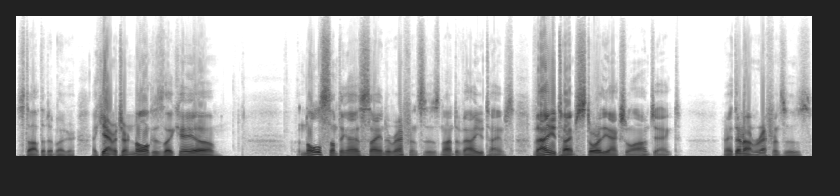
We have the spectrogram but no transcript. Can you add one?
stop the debugger. I can't return null because it's like, hey, uh, null is something I assign to references, not to value types. Value types store the actual object. Right? They're not references.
